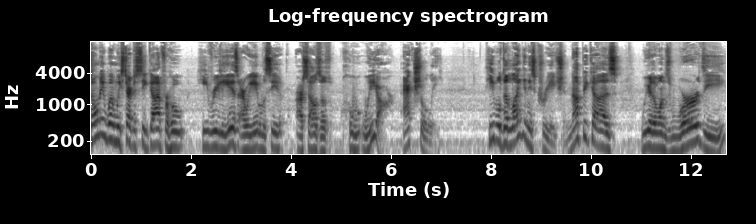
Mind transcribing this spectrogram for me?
only when we start to see God for who He really is are we able to see ourselves as who we are, actually. He will delight in His creation, not because we are the ones worthy,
